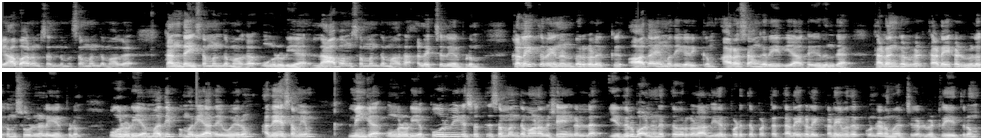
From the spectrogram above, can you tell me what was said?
வியாபாரம் சந்தம் சம்பந்தமாக தந்தை சம்பந்தமாக உங்களுடைய லாபம் சம்பந்தமாக அலைச்சல் ஏற்படும். கலைத்துறை நண்பர்களுக்கு ஆதாயம் அதிகரிக்கும். அரசாங்க ரீதியாக இருந்த தடங்கல்கள் தடைகள் விலகும் சூழ்நிலை ஏற்படும். உங்களுடைய மதிப்பு மரியாதை உயரும். அதே சமயம் நீங்கள் உங்களுடைய பூர்வீக சொத்து சம்பந்தமான விஷயங்களில் எதிர்பாலினத்தவர்களால் ஏற்படுத்தப்பட்ட தடைகளை களைவதற்குண்டான முயற்சிகள் வெற்றியை தரும்.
